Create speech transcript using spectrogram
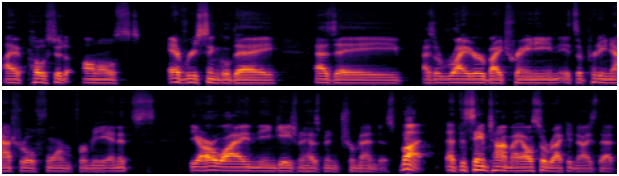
I have posted almost every single day as a as a writer by training it's a pretty natural form for me and it's the ROI and the engagement has been tremendous but at the same time I also recognize that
